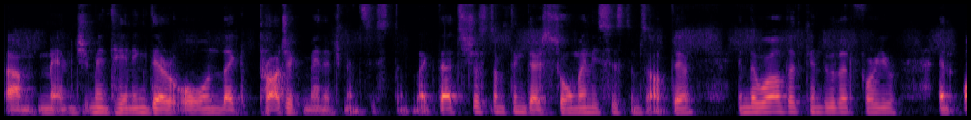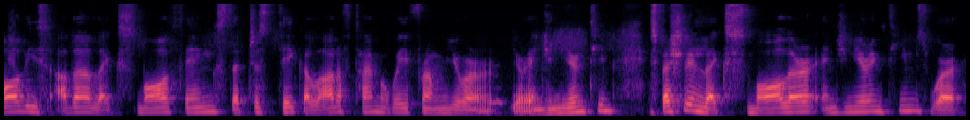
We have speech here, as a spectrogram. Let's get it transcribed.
um, maintaining their own like project management system. Like that's just something there's so many systems out there in the world that can do that for you. And all these other like small things that just take a lot of time away from your your engineering team especially in like smaller engineering teams where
